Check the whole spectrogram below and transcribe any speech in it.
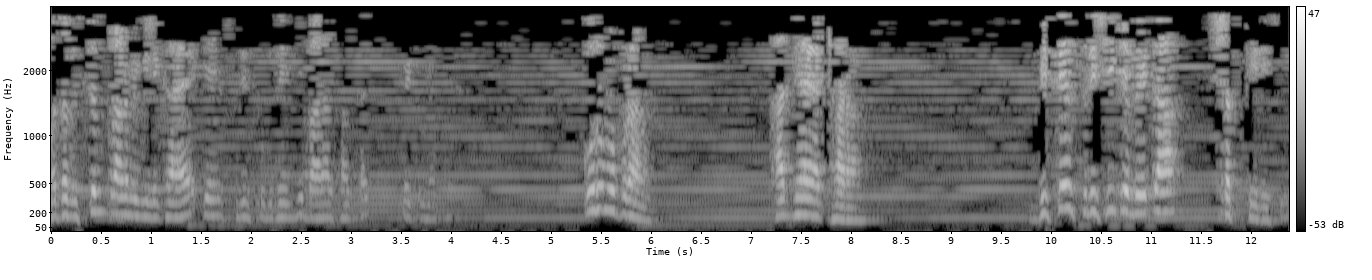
मतलब स्कंद प्राण में भी लिखा है कि श्री सुखदेव जी बारह साल तक पेट में थे। कुरुम पुराण। अध्याय अठारह। विशेष ऋषि के बेटा शक्ति ऋषि।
